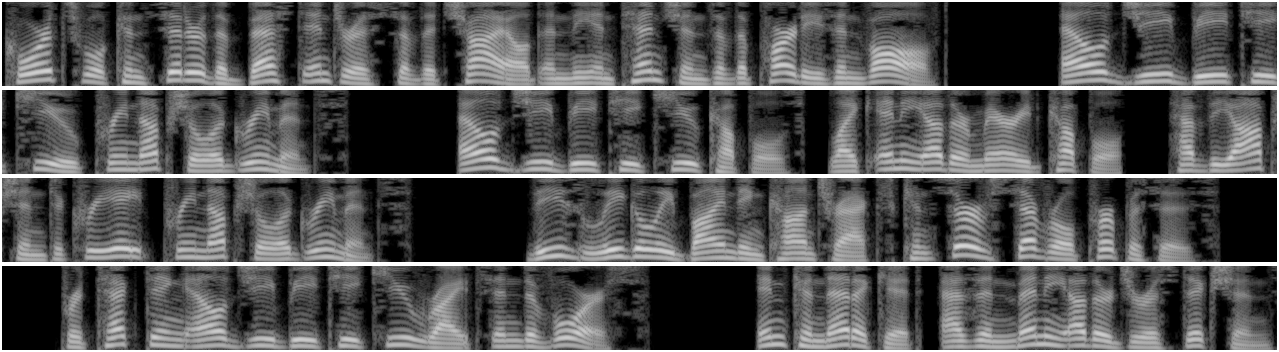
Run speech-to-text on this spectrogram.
Courts will consider the best interests of the child and the intentions of the parties involved. LGBTQ prenuptial agreements. LGBTQ couples, like any other married couple, have the option to create prenuptial agreements. These legally binding contracts can serve several purposes. Protecting LGBTQ rights in divorce. In Connecticut, as in many other jurisdictions,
